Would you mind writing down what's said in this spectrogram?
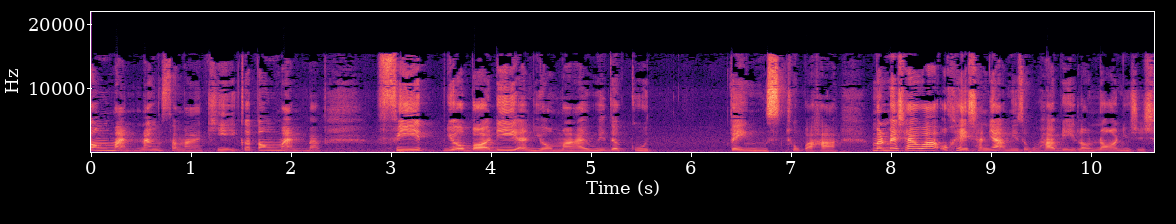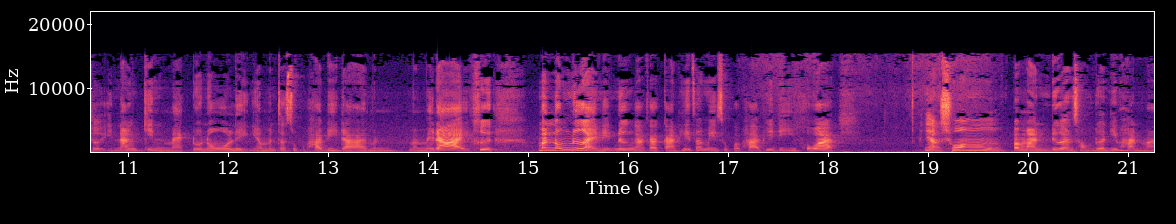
ต้องหมั่นนั่งสมาธิ ก็ต้องหมั่นแบบ feed your body and your mind with the good things ถูกปะคะ มันไม่ใช่ว่าโอเค ฉันอยากมีสุขภาพดี แล้วนอนอยู่เฉยๆ นั่งกินแมคโดนัลล์อะไรเงี้ยมันจะสุขภาพดีได้มันมันไม่ได้ คือมันต้องเหนื่อยนิดนึงอะกับการที่จะมีสุขภาพที่ดี เพราะว่า อย่างช่วงประมาณเดือน 2 เดือนที่ผ่านมา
